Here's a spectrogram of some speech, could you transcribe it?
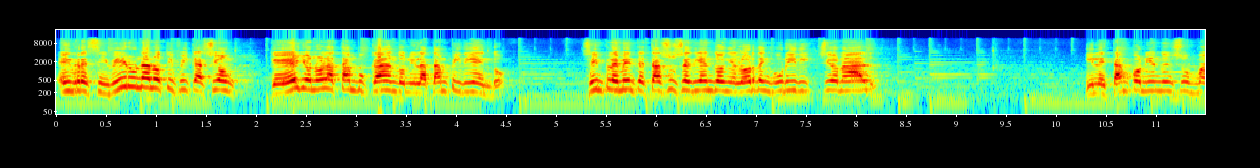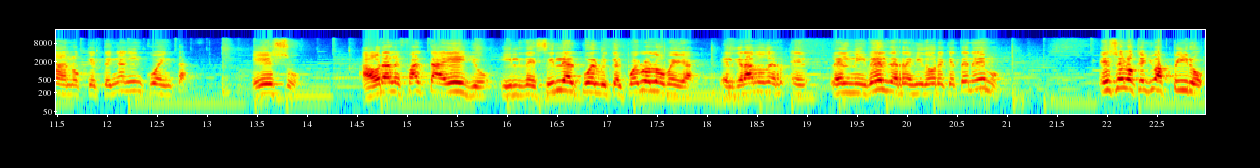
en recibir una notificación que ellos no la están buscando ni la están pidiendo, simplemente está sucediendo en el orden jurisdiccional y le están poniendo en sus manos que tengan en cuenta eso. Ahora le falta a ellos y decirle al pueblo y que el pueblo lo vea el grado de, el nivel de regidores que tenemos. Eso es lo que yo aspiro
